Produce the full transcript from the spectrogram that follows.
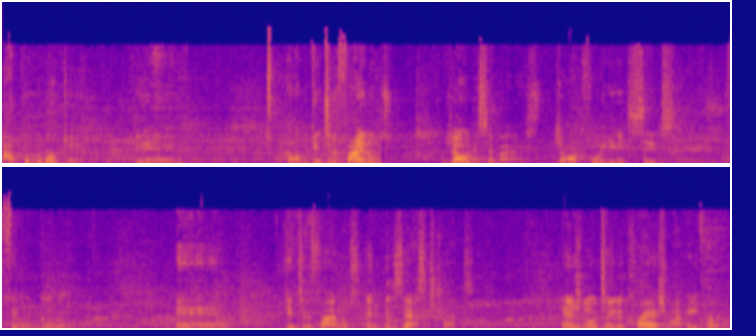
I put the work in. And um, get to the finals, jog the semis. jog 48-6, feel good. And get to the finals and disaster strikes. Angelo Taylor crashed my eighth hurdle.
